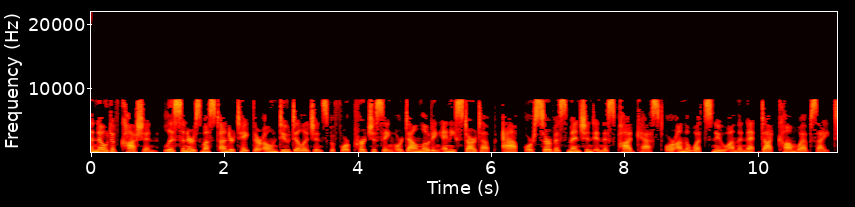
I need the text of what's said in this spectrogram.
A note of caution, listeners must undertake their own due diligence before purchasing or downloading any startup, app or service mentioned in this podcast or on the What's New on the Net.com website.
